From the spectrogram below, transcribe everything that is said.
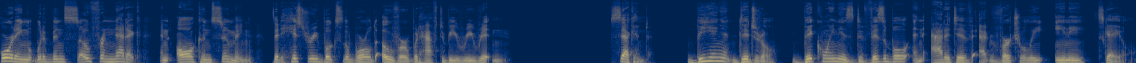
Hoarding would have been so frenetic and all consuming that history books the world over would have to be rewritten. Second, being digital, Bitcoin is divisible and additive at virtually any scale,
